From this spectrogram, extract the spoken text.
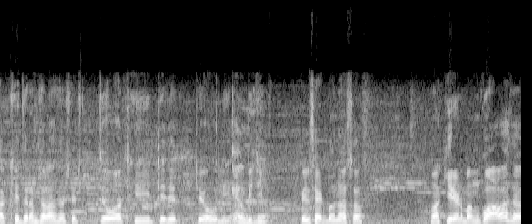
આખી ધર્મશાળા છે ત્યોથી તે ત્યાં સુધી અને બીજી પેલી સાઈડ બને એમાં કિરણ બંકો આવે છે?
